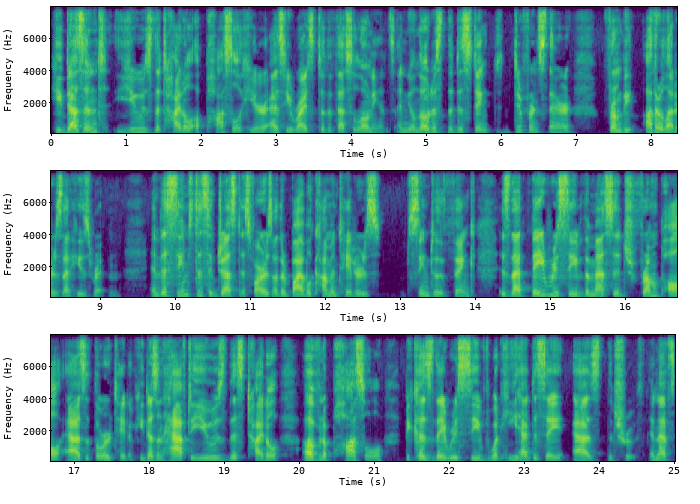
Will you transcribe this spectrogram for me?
He doesn't use the title apostle here as he writes to the Thessalonians, and you'll notice the distinct difference there from the other letters that he's written. And this seems to suggest, as far as other Bible commentators seem to think, is that they received the message from Paul as authoritative. He doesn't have to use this title of an apostle because they received what he had to say as the truth. And that's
